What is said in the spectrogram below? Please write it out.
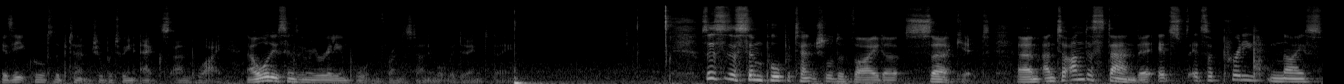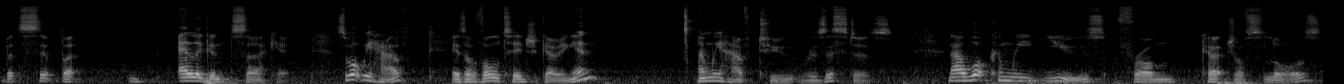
is equal to the potential between x and y. Now all these things are going to be really important for understanding what we're doing today. So this is a simple potential divider circuit, um, and to understand it, it's it's a pretty nice but but elegant circuit. So what we have is a voltage going in, and we have two resistors. Now, what can we use from Kirchhoff's laws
